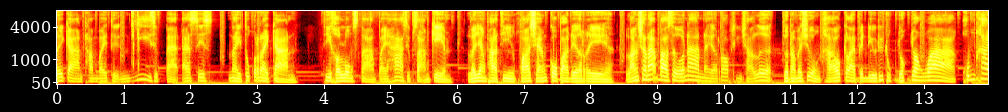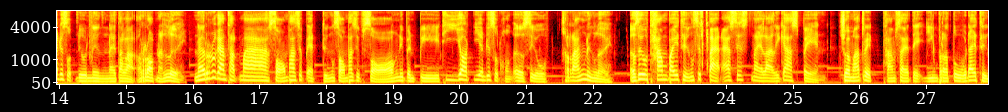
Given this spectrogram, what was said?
ด้วยการทำไปถึง 28 แอสซิสต์ในทุกรายการ ที่เขาลงสนามไป 53 เกม และยังพาทีมคว้าแชมป์โกปาเดเร หลังชนะบาร์เซโลนาในรอบชิงชนะเลิศ จนทำให้ชื่อของเขากลายเป็นดีลที่ถูกยกย่องว่าคุ้มค่าที่สุดดีลหนึ่งในตลาดรอบนั้นเลย ในฤดูกาลถัดมา 2011 ถึง 2012 นี่เป็นปีที่ยอดเยี่ยมที่สุดของเออร์ซิลครั้งหนึ่งเลย เออร์ซิลทำไปถึง 18 แอสซิสต์ในลาลิกาสเปนช่วยมาดริดทำสถิติยิงประตูได้ถึง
